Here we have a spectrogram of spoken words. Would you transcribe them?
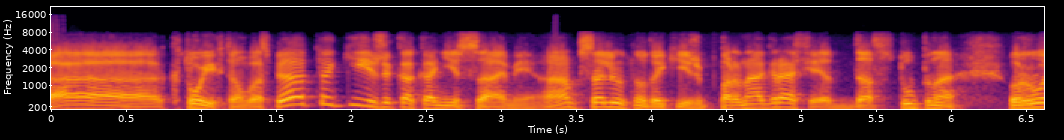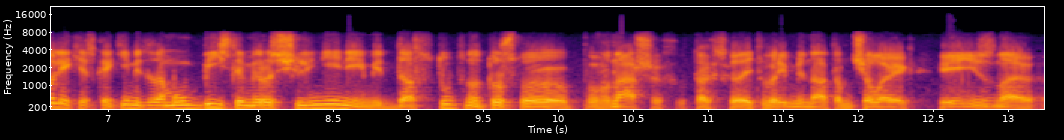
А кто их там воспитывает? Такие же, как они сами. Абсолютно такие же. Порнография доступна. Ролики с какими-то там убийствами, расчленениями доступно. То, что в наших, так сказать, времена там человек, я не знаю,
